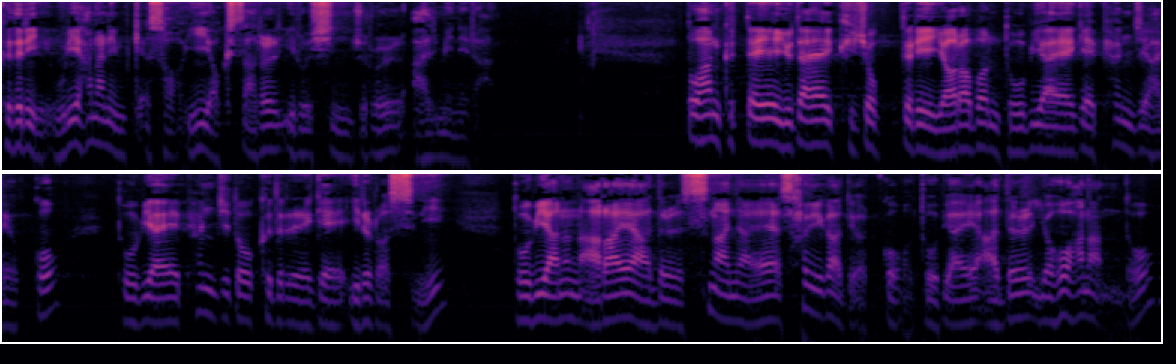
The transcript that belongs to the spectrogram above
그들이 우리 하나님께서 이 역사를 이루신 줄을 알미니라. 또한 그때의 유다의 귀족들이 여러 번 도비아에게 편지하였고 도비아의 편지도 그들에게 이르렀으니 도비아는 아라의 아들 스나냐의 사위가 되었고 도비아의 아들 여호하난도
